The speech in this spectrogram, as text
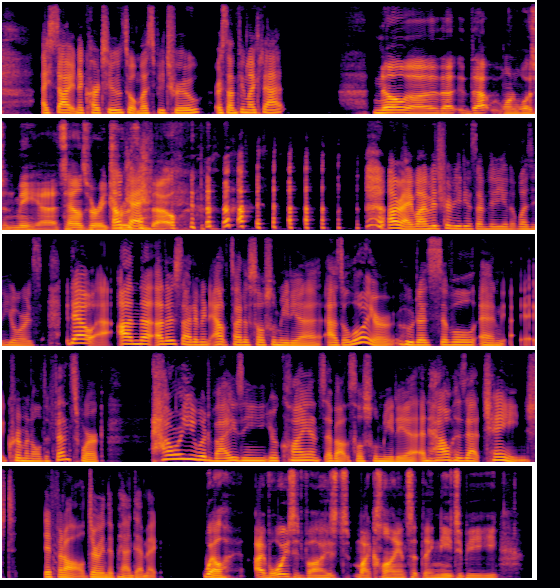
I saw it in a cartoon, so it must be true, or something like that? No, uh, that that one wasn't me. Uh, it sounds very true, okay. though. All right. Well, I'm attributing something to you that wasn't yours. Now, on the other side, I mean, outside of social media, as a lawyer who does civil and uh, criminal defense work, how are you advising your clients about social media and how has that changed, if at all, during the pandemic? Well, I've always advised my clients that they need to be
